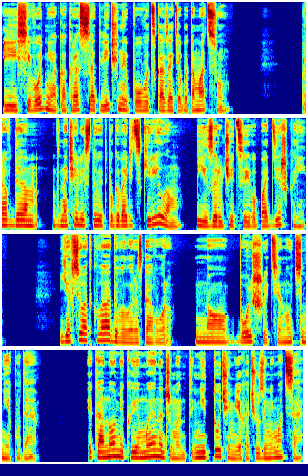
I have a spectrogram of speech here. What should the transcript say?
И сегодня как раз отличный повод сказать об этом отцу. Правда, вначале стоит поговорить с Кириллом и заручиться его поддержкой. Я все откладывала разговор, но больше тянуть некуда. Экономика и менеджмент — не то, чем я хочу заниматься.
